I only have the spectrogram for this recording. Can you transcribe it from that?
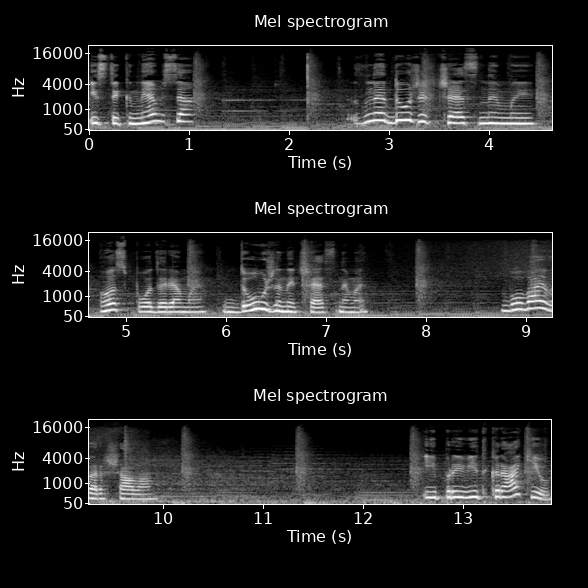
і стикнемося з не дуже чесними господарями, дуже нечесними. Бувай, Варшава. І привіт, Краків!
